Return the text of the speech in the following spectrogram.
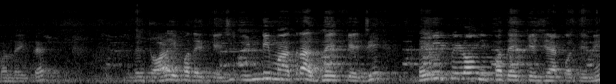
ಬಂದೈತೆ. ಮತ್ತು ಜೋಳ ಇಪ್ಪತ್ತೈದು ಕೆ ಜಿ ಹಿಂಡಿ ಮಾತ್ರ ಹದಿನೈದು ಕೆ ಜಿ ಡೈರಿ ಪೀಡ ಒಂದು ಇಪ್ಪತ್ತೈದು ಕೆ ಜಿ ಹಾಕೋತೀನಿ.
